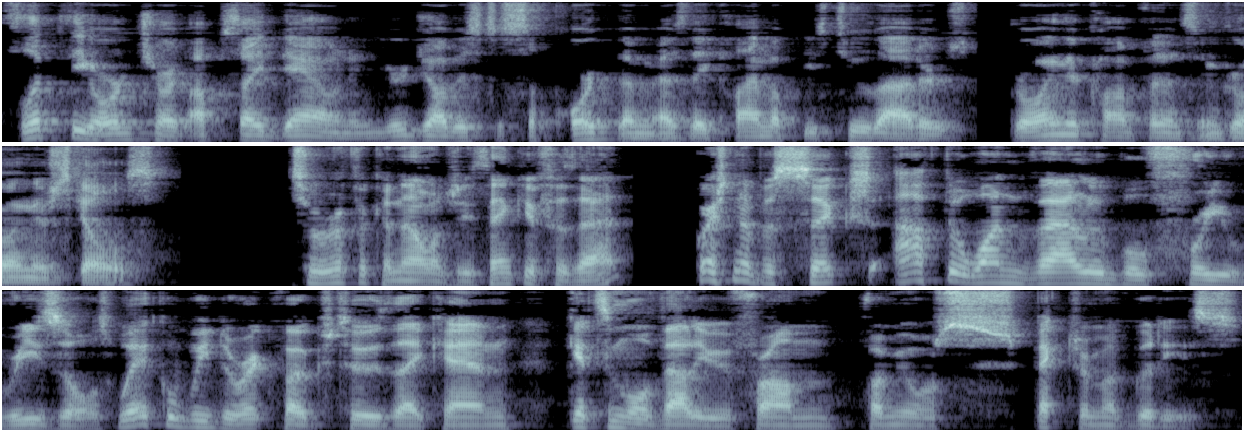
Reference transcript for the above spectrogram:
Flip the org chart upside down, and your job is to support them as they climb up these two ladders, growing their confidence and growing their skills. Terrific analogy. Thank you for that. Question number six. After one valuable free resource, where could we direct folks to they can get some more value from, from your spectrum of goodies?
